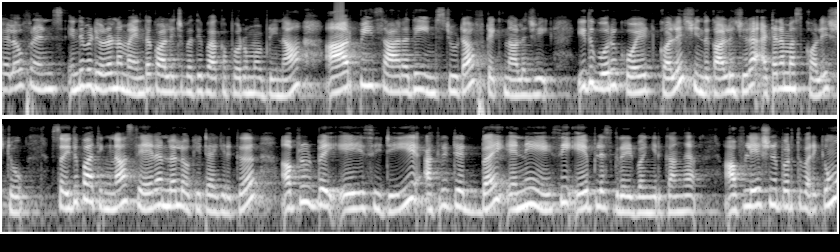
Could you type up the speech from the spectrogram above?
ஹலோ ஃப்ரெண்ட்ஸ் இந்த வீடியோவில் நம்ம எந்த காலேஜ் பற்றி பார்க்க போகிறோம் அப்படின்னா RP Sarathy institute of technology இது ஒரு கோயட் காலேஜ் இந்த காலேஜில் அட்டனமஸ் காலேஜ் டூ ஸோ இது பார்த்தீங்கன்னா சேலமில் லொக்கேட் ஆகியிருக்கு. Approved by AICTE accredited by NAAC A plus grade வாங்கியிருக்காங்க. அஃபிலேஷனை பொறுத்த வரைக்கும்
